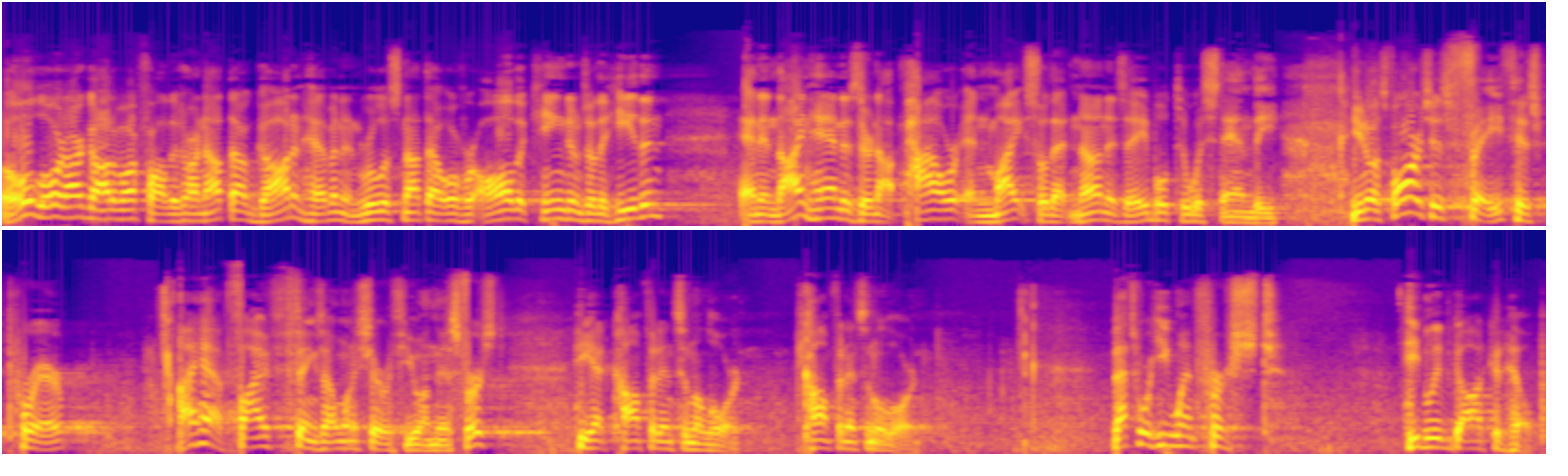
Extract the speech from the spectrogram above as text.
O Lord, our God of our fathers, art not thou God in heaven, and rulest not thou over all the kingdoms of the heathen? And in thine hand is there not power and might, so that none is able to withstand thee. You know, as far as his faith, his prayer, I have five things I want to share with you on this. First, he had confidence in the Lord. Confidence in the Lord. That's where he went first. He believed God could help.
